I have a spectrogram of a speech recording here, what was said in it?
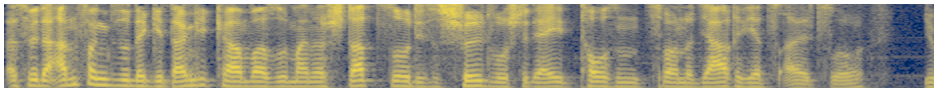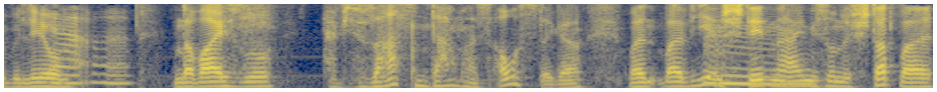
als wir da anfangen, so der Gedanke kam, war so in meiner Stadt so dieses Schild, wo steht, ey, 1200 Jahre jetzt alt, so Jubiläum. Ja. Und da war ich so, ja, wie sah es denn damals aus, Digga? Weil, weil wie entsteht mm. denn eigentlich so eine Stadt? Weil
